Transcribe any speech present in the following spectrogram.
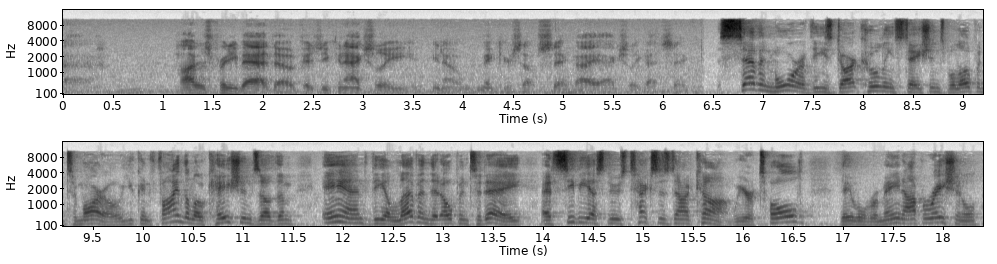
Uh, hot is pretty bad, though, because you can actually, you know, make yourself sick. I actually got sick. Seven more of these DART cooling stations will open tomorrow. You can find the locations of them and the 11 that open today at CBSNewsTexas.com. We are told they will remain operational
